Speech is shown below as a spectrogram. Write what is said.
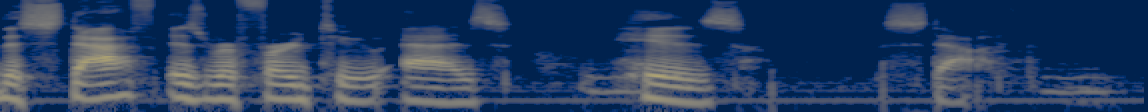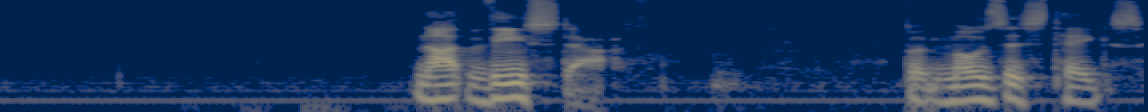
the staff is referred to as His staff. Not the staff, but Moses takes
